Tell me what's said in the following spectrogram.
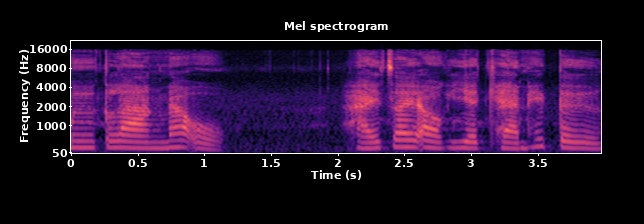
มือกลางหน้าอก หายใจออกเหยียดแขนให้ตึง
